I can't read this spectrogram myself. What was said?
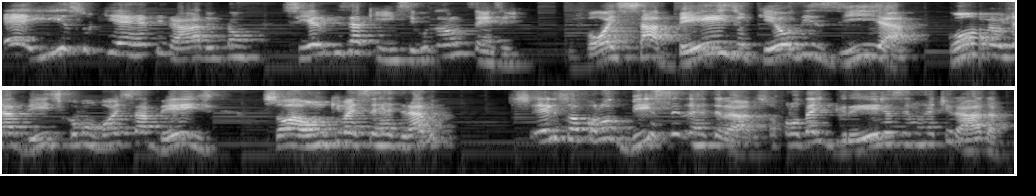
é isso que é retirado. Então, se ele diz aqui em 2 Tessalonicenses, vós sabeis o que eu dizia, como eu já disse, como vós sabeis, só há um que vai ser retirado, ele só falou disso sendo retirado, só falou da igreja sendo retirada.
